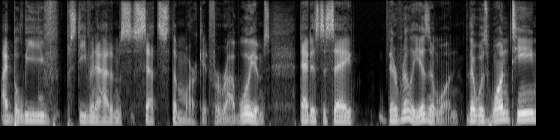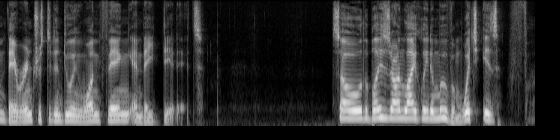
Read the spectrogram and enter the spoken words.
I believe Steven Adams sets the market for Rob Williams. That is to say, there really isn't one. There was one team, they were interested in doing one thing, and they did it. So the Blazers are unlikely to move him, which is fine.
